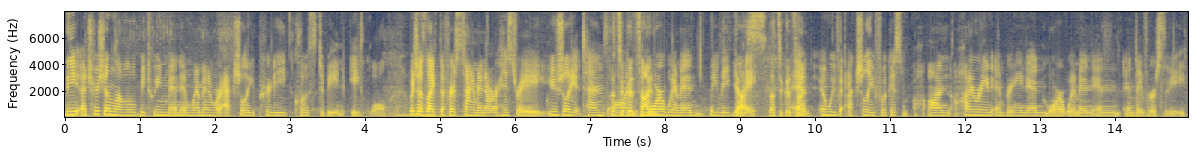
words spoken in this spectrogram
the attrition level between men and women were actually pretty close to being equal, which is like the first time in our history. Usually it tends That's a good sign. more women leaving. Yes, right. that's a good And- sign. and we've actually focused on hiring and bringing in more women and, and diversity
